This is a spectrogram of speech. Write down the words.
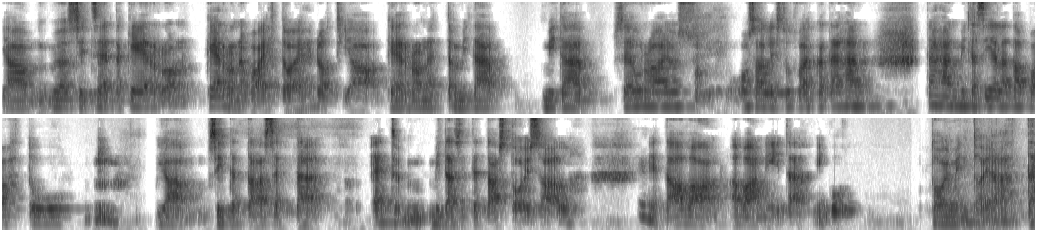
ja myös sit se, että kerron, kerron ne vaihtoehdot ja kerron, että mitä, mitä seuraa, jos osallistut vaikka tähän, tähän mitä siellä tapahtuu ja sitten taas, että, että mitä sitten taas toisaalla. Mm. Että avaan, avaan niitä niin kuin, toimintoja, että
